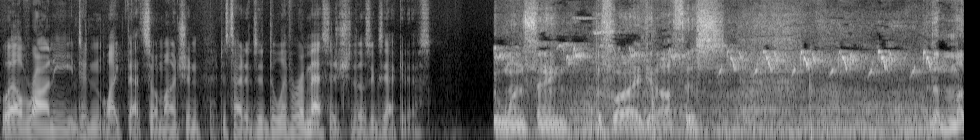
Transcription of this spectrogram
Well ronnie didn't like that so much and decided to deliver a message to those executives. One thing before i get off this the mother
